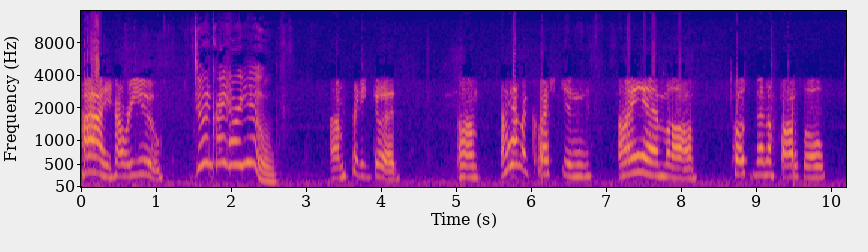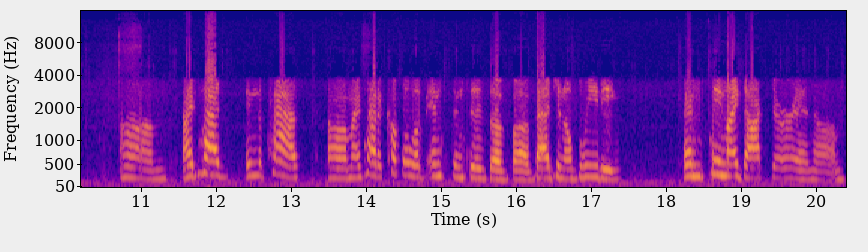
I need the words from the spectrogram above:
Hi, how are you? Doing great. How are you? I'm pretty good. Um, I have a question. I am uh, postmenopausal. Um, I've had in the past um, I've had a couple of instances of uh, vaginal bleeding and seen my doctor and um,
